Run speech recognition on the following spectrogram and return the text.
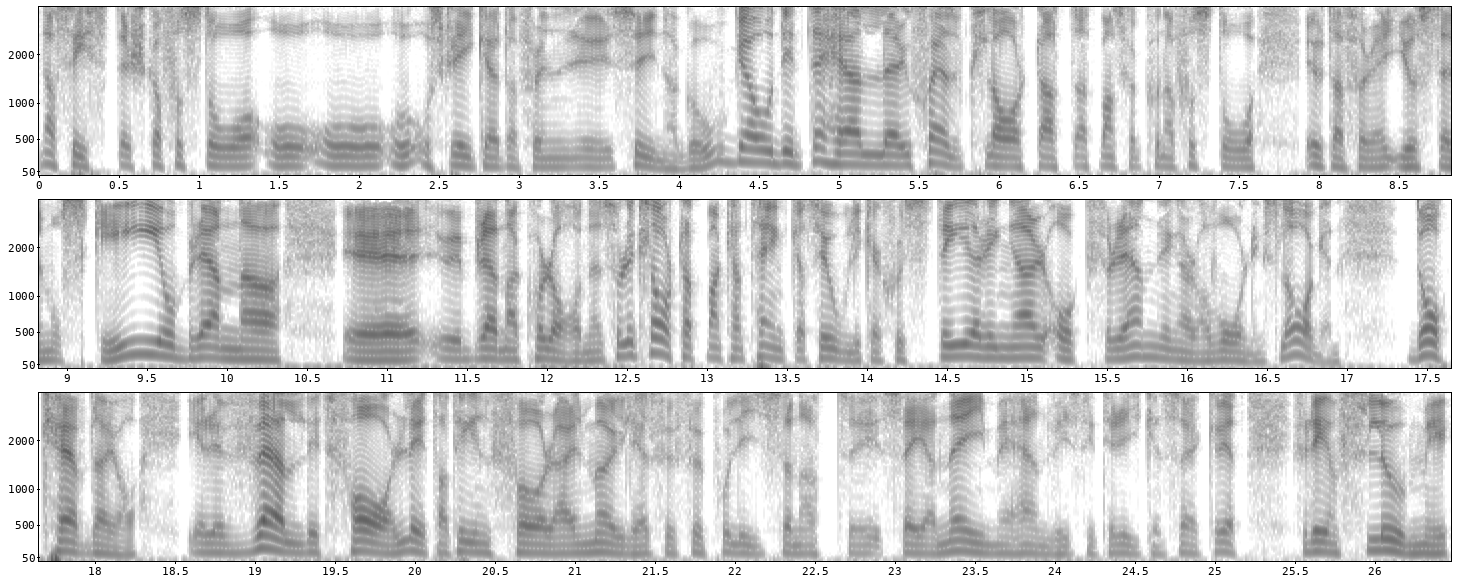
nazister ska få stå och, och, och, skrika utanför en eh, synagoga och det är inte heller självklart att, att man ska kunna få stå utanför just en moské och bränna, eh, bränna Koranen. Så det är klart att man kan tänka sig olika justeringar och förändringar av ordningslagen. Dock hävdar jag är det väldigt farligt att införa en möjlighet för, för polisen att eh, säga nej med hänvisning till rikets säkerhet. För det är en flummig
